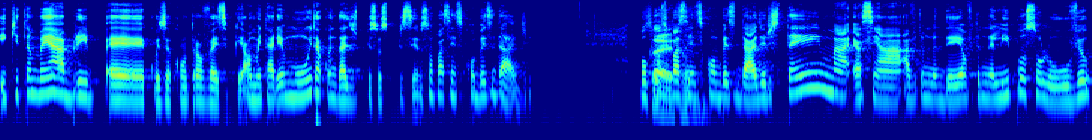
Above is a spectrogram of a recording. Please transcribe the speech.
e que também abre é, coisa controversa, porque aumentaria muito a quantidade de pessoas que precisam, são pacientes com obesidade. Porque certo. os pacientes com obesidade, eles têm, assim, a, a, vitamina D é uma vitamina lipossolúvel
